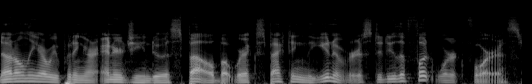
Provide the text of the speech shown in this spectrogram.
Not only are we putting our energy into a spell, but we're expecting the universe to do the footwork for us.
